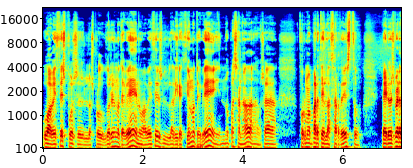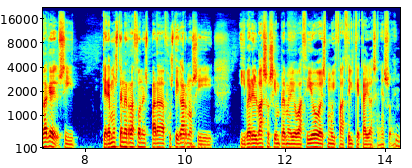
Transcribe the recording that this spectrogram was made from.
O a veces, pues los productores no te ven, o a veces la dirección no te ve, no pasa nada. O sea, forma parte del azar de esto. Pero es verdad que si queremos tener razones para fustigarnos y, ver el vaso siempre medio vacío, es muy fácil que caigas en eso. ¿eh? Mm.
